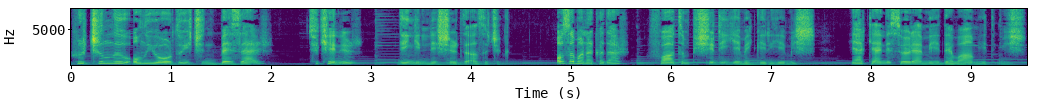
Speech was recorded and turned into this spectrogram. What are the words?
hırçınlığı onu yorduğu için bezer, tükenir, dinginleşirdi azıcık. O zamana kadar Fuat'ın pişirdiği yemekleri yemiş, yerken de söylenmeye devam etmiş.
